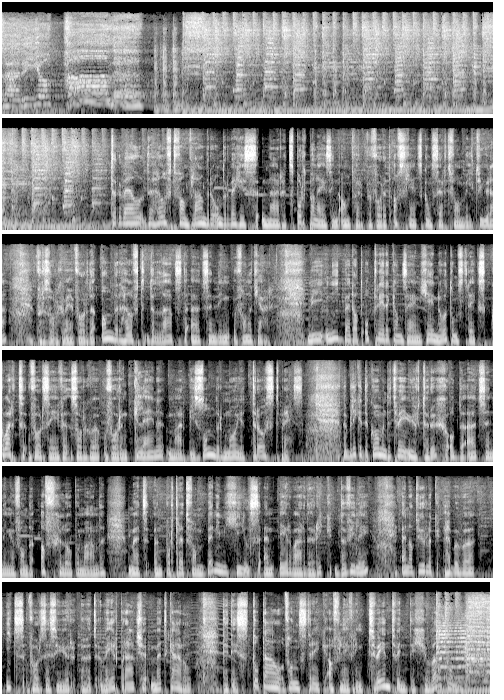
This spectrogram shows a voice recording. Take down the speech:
Stadsradio Halle. Terwijl de helft van Vlaanderen onderweg is naar het Sportpaleis in Antwerpen voor het afscheidsconcert van Wiltura, verzorgen wij voor de andere helft de laatste uitzending van het jaar. Wie niet bij dat optreden kan zijn, geen nood. Omstreeks kwart voor zeven zorgen we voor een kleine, maar bijzonder mooie troostprijs. We blikken de komende twee uur terug op de uitzendingen van de afgelopen maanden met een portret van Benny Michiels en eerwaarde Rick de Villet. En natuurlijk hebben we iets voor zes uur het weerpraatje met Karel. Dit is Totaal van Streek, aflevering 22. Welkom.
